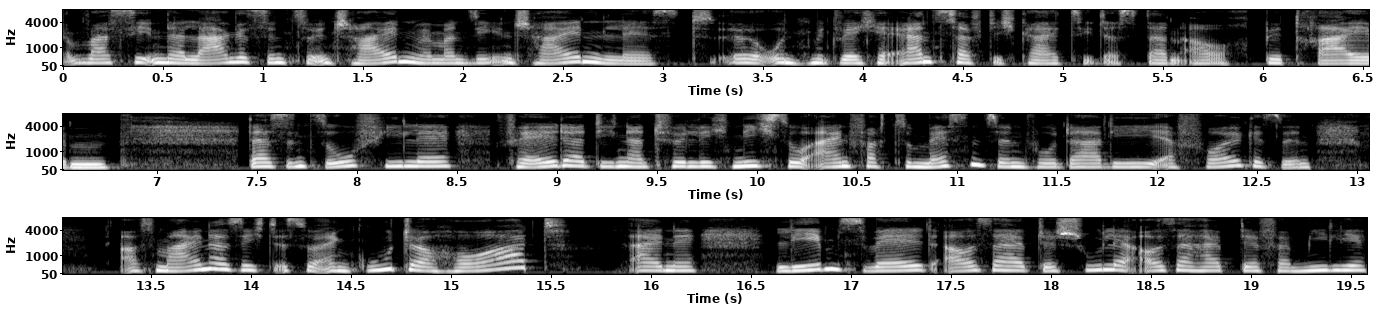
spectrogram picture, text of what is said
was sie in der Lage sind zu entscheiden, wenn man sie entscheiden lässt äh, und mit welcher Ernsthaftigkeit sie das dann auch betreiben. Da sind so viele Felder, die natürlich nicht so einfach zu messen sind, wo da die Erfolge sind. Aus meiner Sicht ist so ein guter Hort eine Lebenswelt außerhalb der Schule, außerhalb der Familie,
